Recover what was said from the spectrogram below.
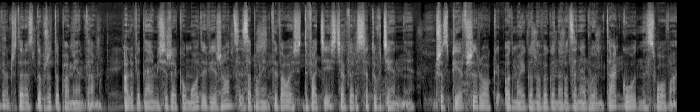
wiem, czy teraz dobrze to pamiętam, ale wydaje mi się, że jako młody wierzący zapamiętywałeś 20 wersetów dziennie. Przez pierwszy rok od mojego nowego narodzenia byłem tak głodny słowa,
